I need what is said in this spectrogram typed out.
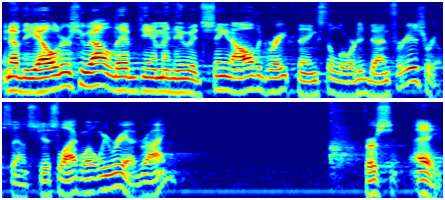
and of the elders who outlived him and who had seen all the great things the Lord had done for Israel. Sounds just like what we read, right? Verse 8.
